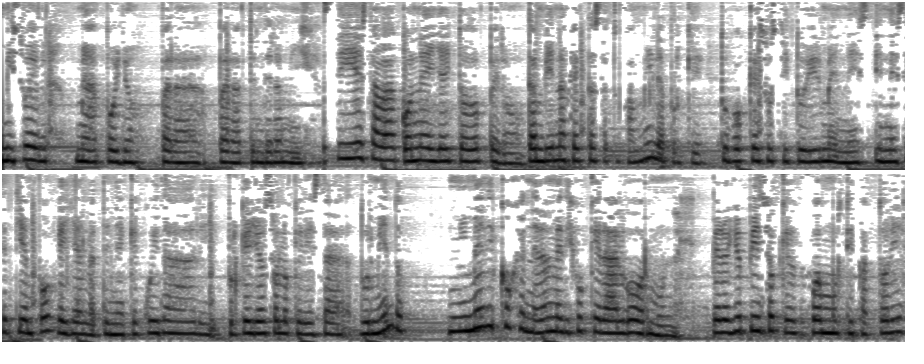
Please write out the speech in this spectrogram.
mi suegra me apoyó para, para atender a mi hija. Sí estaba con ella y todo, pero también afectas a tu familia porque tuvo que sustituirme en, en ese tiempo. Ella la tenía que cuidar y porque yo solo quería estar durmiendo. Mi médico general me dijo que era algo hormonal pero yo pienso que fue multifactorial.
